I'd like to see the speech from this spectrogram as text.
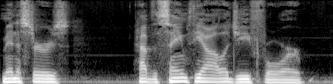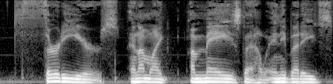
ministers have the same theology for 30 years and i'm like amazed at how anybody's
